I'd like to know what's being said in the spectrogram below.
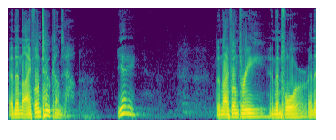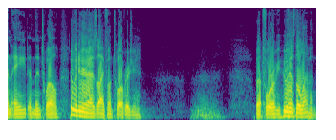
And then the iPhone 2 comes out. Yay then the iPhone 3, and then 4, and then 8, and then 12. Who in here has the iPhone 12? Raise your hand. About four of you. Who has the 11?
